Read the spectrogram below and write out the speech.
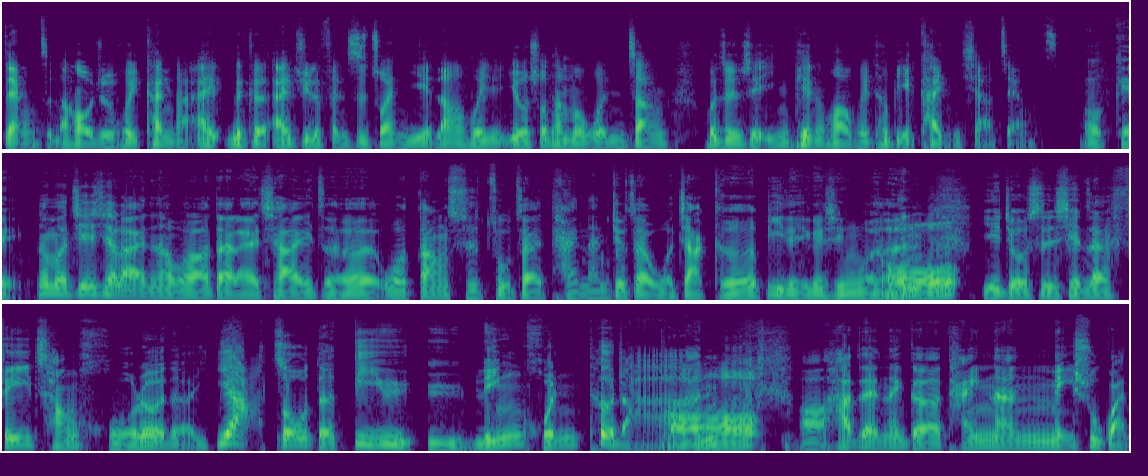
这样子，然后我就会看他爱那个 IG 的粉丝专业，然后会有时候他们文章或者有些影片的话，我会特别看一下这样子。OK，那么接下来呢，我要带来下一则，我当时住在台南，就在我家隔壁的一个新闻，哦，也就是现在非常火热的亚洲的地狱与灵魂特展。哦，啊，他在那个台南美术馆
